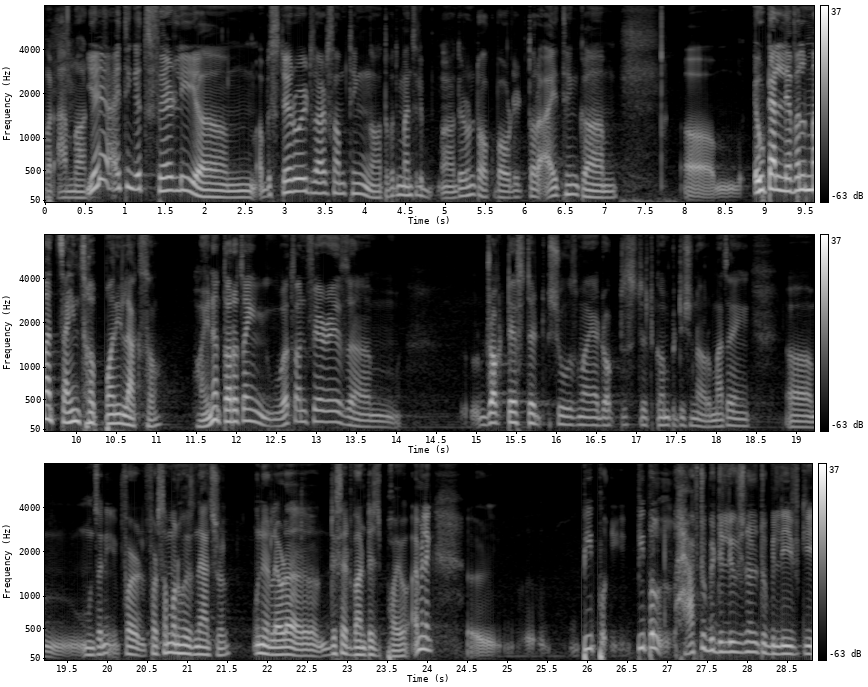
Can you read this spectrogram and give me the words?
but I'm not uh I think it's fairly अब स्टेरोइड्स आर समथिङ हतपति मान्छेले they don't talk about it तर आई थिङ्क एउटा लेभलमा चाहिन्छ पनि लाग्छ होइन? तर चाहिँ what's unfair is drug tested सोजमा या ड्रग टेस्टेड कम्पिटिसनहरूमा चाहिँ um, हुन्छ नि for for someone who is natural उनीहरूलाई एउटा डिसएडभान्टेज भयो. I mean like people people have to be delusional to believe कि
